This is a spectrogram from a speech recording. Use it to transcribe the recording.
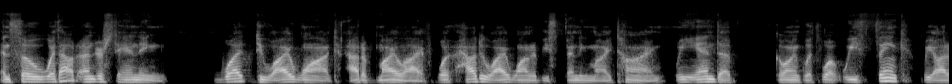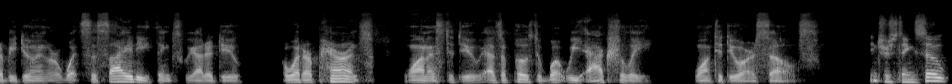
and so without understanding what do i want out of my life what how do i want to be spending my time we end up going with what we think we ought to be doing or what society thinks we ought to do or what our parents want us to do as opposed to what we actually want to do ourselves interesting so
